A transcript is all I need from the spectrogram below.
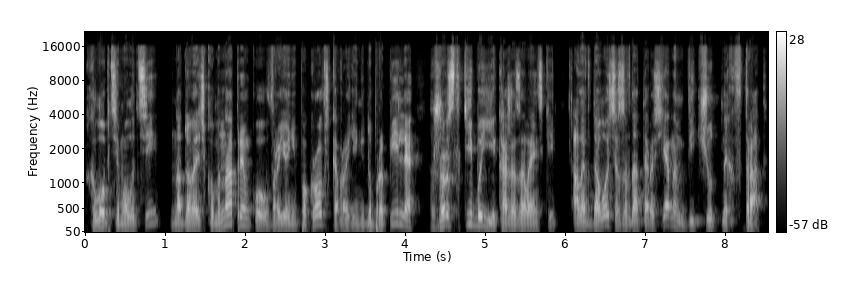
Хлопці молодці на Донецькому напрямку в районі Покровська, в районі Добропілля. Жорсткі бої, каже Зеленський, але вдалося завдати росіянам відчутних втрат.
